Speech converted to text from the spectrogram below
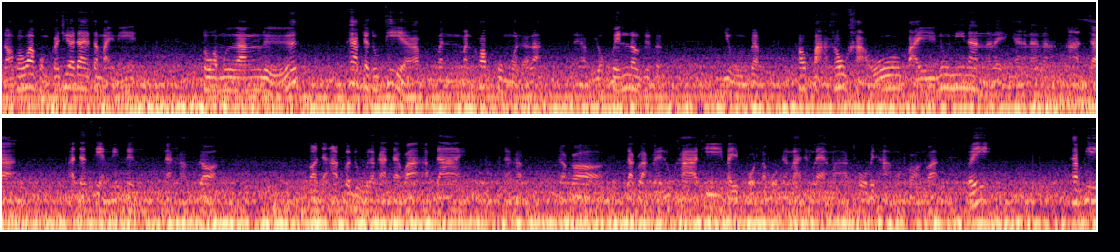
เนาะเพราะว่าผมก็เชื่อได้สมัยนี้ ตัวเมืองหรือแทบจะทุกที่อะครับมันมันครอบคลุมหมดแล้วล่ะนะครับ ยกเว้นเราแบบอยู่แบบเข้าป่าเข้าเขาไปนู่นนี่นั่นอะไรอย่างเงี้ยนั้นอะอาจจะอาจจะเสี่ยงนิดนึงนะครับ ก็ตอนจะอัพก็ดูแล้วกันแต่ว่าอัพได้นะครับ แล้วก็หลักๆเลยลูกค้าที่ไปปลดระบบทั้งหลายทั้งแหล่มาโทรไปถามมาก่อนว่าเฮ้ยถ้าพี่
